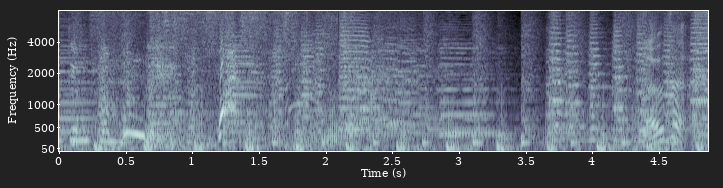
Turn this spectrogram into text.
Looking for booty. Hello there.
